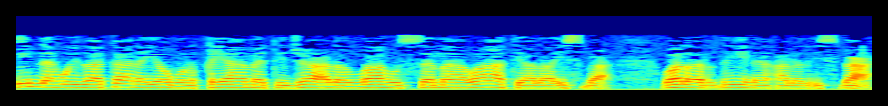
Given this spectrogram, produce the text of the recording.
innehu idha kana jevmu al qiyameti Allahu samavati ala isba' wal ardina ala isba'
